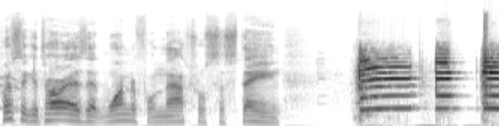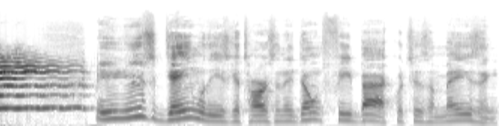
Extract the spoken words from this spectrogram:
Plus the guitar has that wonderful natural sustain. You use gain with these guitars and they don't feed back, which is amazing.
